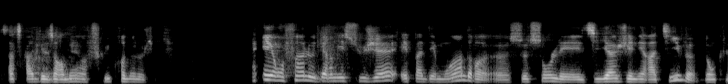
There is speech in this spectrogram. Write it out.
ça sera désormais un flux chronologique. Et enfin, le dernier sujet, et pas des moindres, euh, ce sont les IA génératives, donc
